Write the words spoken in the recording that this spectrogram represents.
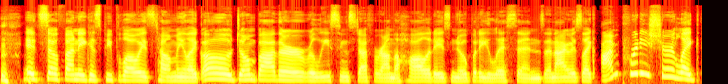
it's so funny because people always tell me like, "Oh, don't bother releasing stuff around the holidays. Nobody listens." And I was like, "I'm pretty sure like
